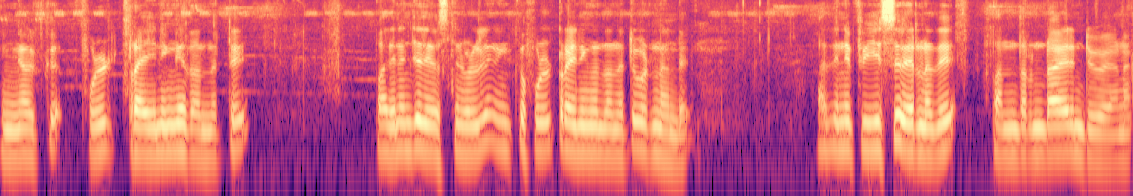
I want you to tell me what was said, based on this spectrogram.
നിങ്ങൾക്ക് ഫുൾ ട്രെയിനിങ് തന്നിട്ട് പതിനഞ്ച് ദിവസത്തിനുള്ളിൽ നിങ്ങൾക്ക് ഫുൾ ട്രെയിനിങ് തന്നിട്ട് വിടുന്നുണ്ട്. അതിന് ഫീസ് വരുന്നത് പന്ത്രണ്ടായിരം രൂപയാണ്.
